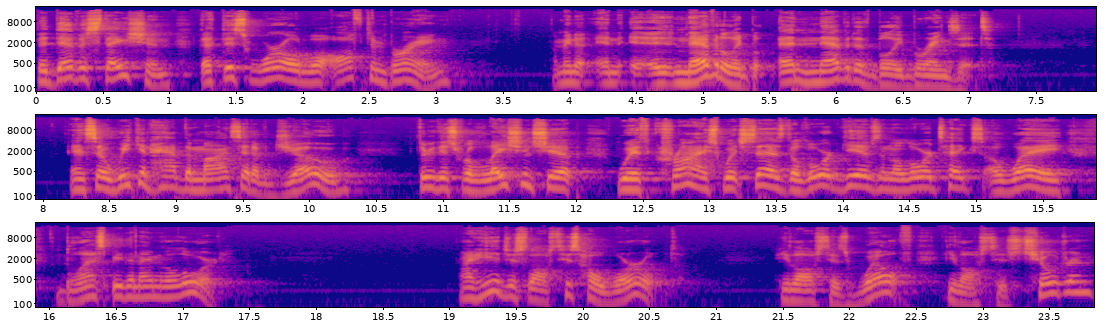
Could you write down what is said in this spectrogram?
the devastation that this world will often bring I mean, it inevitably, inevitably brings it. And so we can have the mindset of Job through this relationship with Christ, which says, The Lord gives and the Lord takes away. Blessed be the name of the Lord. Right? He had just lost his whole world. He lost his wealth, he lost his children.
